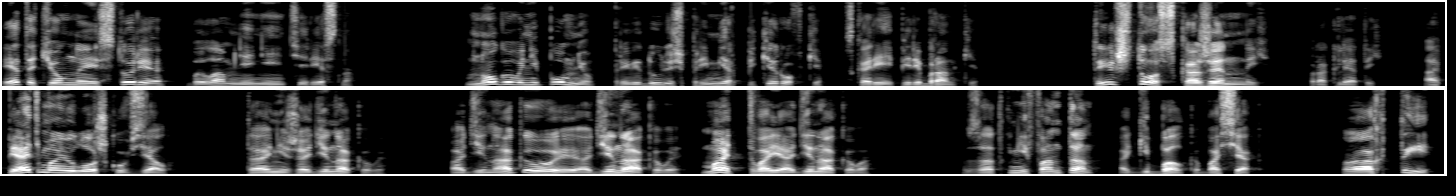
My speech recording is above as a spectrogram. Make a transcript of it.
Эта темная история была мне неинтересна. Многого не помню, приведу лишь пример пикировки, скорее перебранки. «Ты что, скаженный, проклятый, опять мою ложку взял? Да они же одинаковы». «Одинаковые, одинаковые, мать твоя одинакова!» «Заткни фонтан, огибалка, босяк!» «Ах ты,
